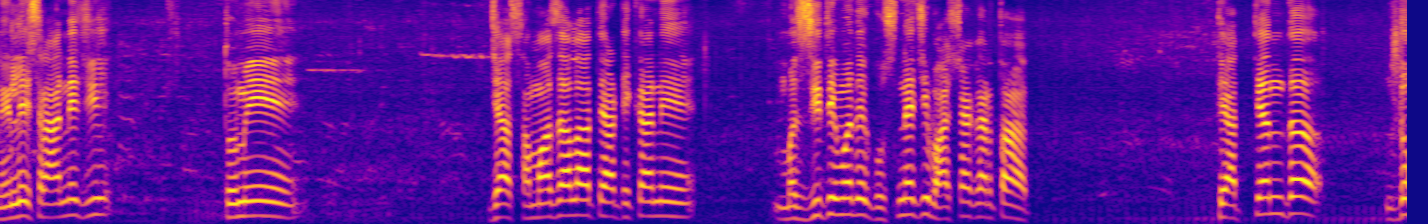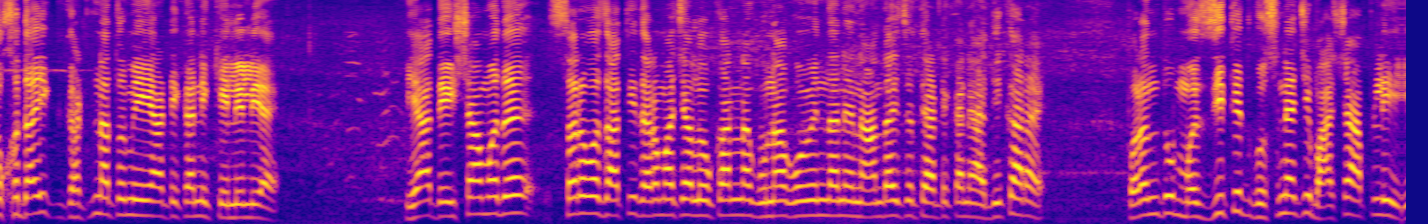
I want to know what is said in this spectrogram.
निलेश राणेजी तुम्ही ज्या समाजाला त्या ठिकाणी मस्जिदीमध्ये घुसण्याची भाषा करतात ते अत्यंत दुःखदायी घटना तुम्ही या ठिकाणी केलेली आहे. या देशामध्ये सर्व जाती धर्माच्या लोकांना गुन्हागोविंदाने नांदायचं त्या ठिकाणी अधिकार आहे. परंतु मस्जिदीत घुसण्याची भाषा आपली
